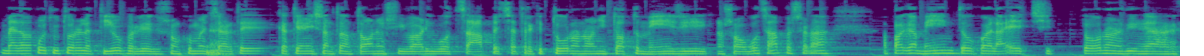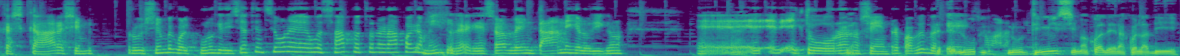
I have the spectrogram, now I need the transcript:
Beh, dopo è tutto relativo perché sono come eh. certe catene di Sant'Antonio sui vari WhatsApp, eccetera, che tornano ogni tot mesi. Non so, WhatsApp sarà a pagamento, quella e ci tornano a cascare. Sempre, trovi sempre qualcuno che dice: Attenzione, WhatsApp tornerà a pagamento, che sarà 20 anni che lo dicono. E, e, e tornano sempre proprio perché insomma, l'ultimissima qual era quella di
